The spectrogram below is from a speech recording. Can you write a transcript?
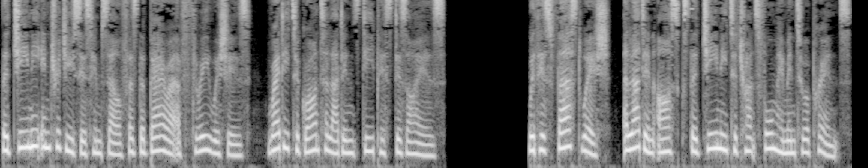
the genie introduces himself as the bearer of three wishes, ready to grant Aladdin's deepest desires. With his first wish, Aladdin asks the genie to transform him into a prince,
